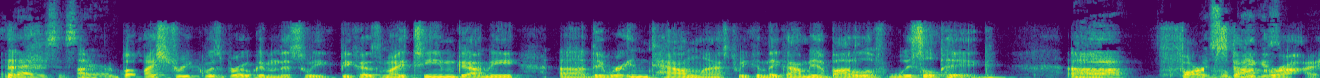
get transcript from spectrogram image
That is hysterical. But my streak was broken this week because my team got me. Uh, they were in town last week and they got me a bottle of Whistle Pig, uh, Ah, fart Whistle stock Pig is- rye.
